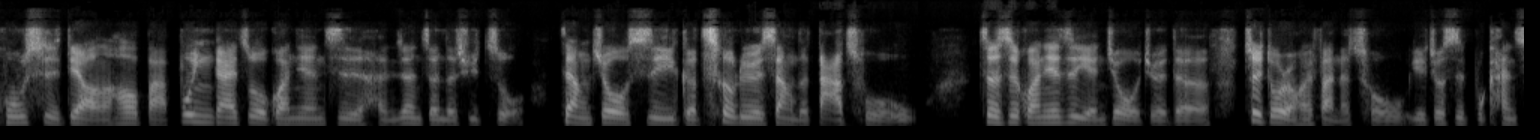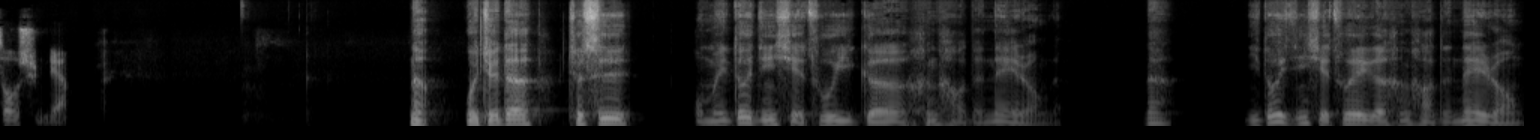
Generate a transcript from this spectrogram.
忽视掉，然后把不应该做关键字很认真的去做，这样就是一个策略上的大错误。这是关键字研究，我觉得最多人会犯的错误，也就是不看搜寻量。那我觉得就是我们都已经写出一个很好的内容了。那你都已经写出一个很好的内容，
